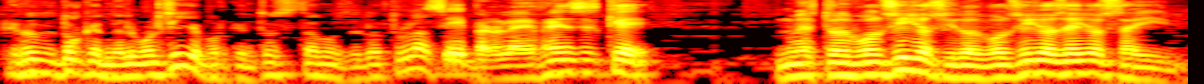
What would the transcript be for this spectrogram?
Que no te toquen el bolsillo, porque entonces estamos del otro lado. Sí, pero la diferencia es que nuestros bolsillos y los bolsillos de ellos hay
